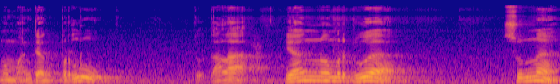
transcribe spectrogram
memandang perlu untuk talak. Yang nomor dua sunnah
